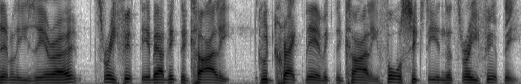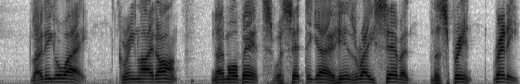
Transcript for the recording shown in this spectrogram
Emily Zero. 350 about Victor Kiley. Good crack there, Victor Kiley. 460 into 350. Loading away. Green light on. No more bets. We're set to go. Here's race seven. The sprint. Ready.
